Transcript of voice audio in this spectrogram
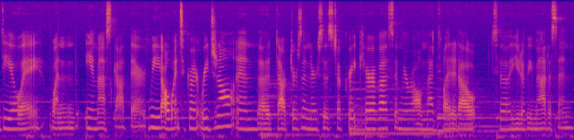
DOA when EMS got there. We all went to Grant Regional and the doctors and nurses took great care of us and we were all med flighted out to UW-Madison.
